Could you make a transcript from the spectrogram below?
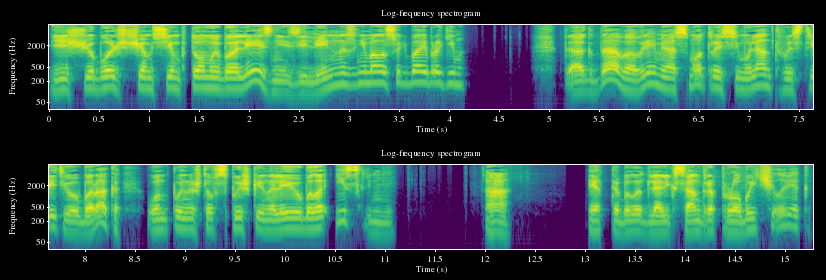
Еще больше, чем симптомы болезни, Зеленина занимала судьба Ибрагима. Тогда, во время осмотра симулянтов из третьего барака, он понял, что вспышка Иналеева была искренней. А это было для Александра пробой человека.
